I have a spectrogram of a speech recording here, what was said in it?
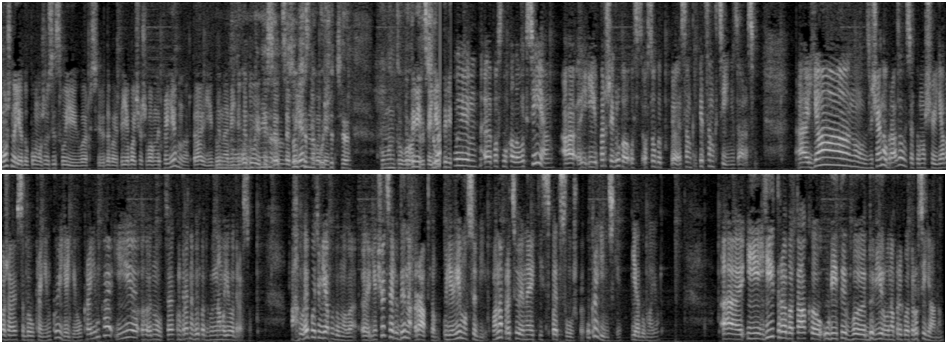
Можна я допоможу зі своєю версією? Давайте. Я бачу, що вам неприємно, та і ви навіть Ну, годуєтеся це зовсім не хочеться коментувати. Дивіться, цю я Ви е, послухали Олексія, а і перша і друга особи е, санк- підсанкційні зараз. Е, Я ну звичайно образилася, тому що я вважаю себе українкою, я є українка, і ну це конкретний випадок на мою адресу. Але потім я подумала: якщо ця людина раптом, уявімо собі, вона працює на якійсь спецслужбі, українські, я думаю. І їй треба так увійти в довіру, наприклад, росіянам,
